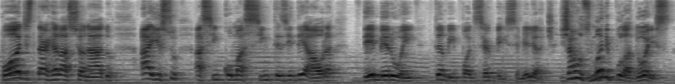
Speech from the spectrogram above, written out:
pode estar relacionado a isso, assim como a síntese de aura de Meruem também pode ser bem semelhante. Já os manipuladores,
